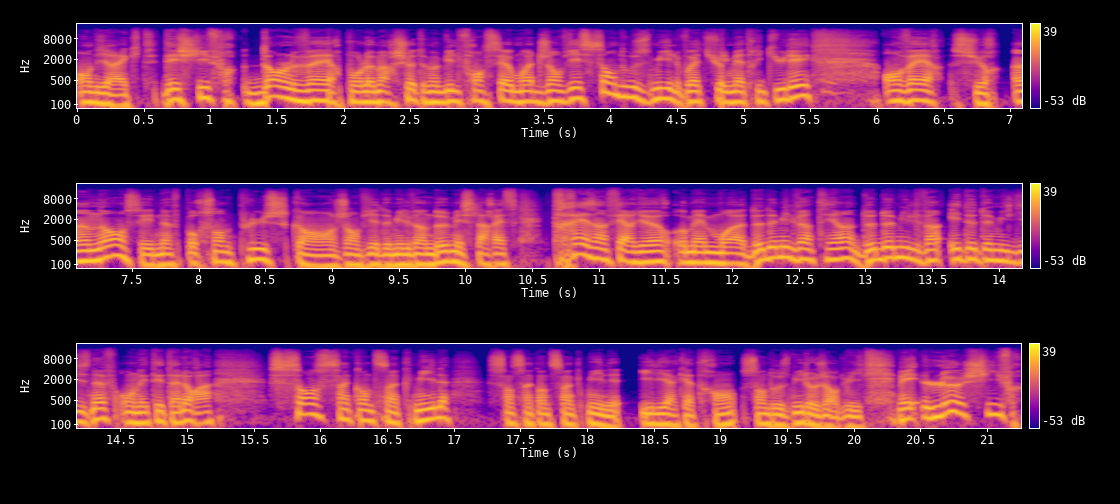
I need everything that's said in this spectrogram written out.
en direct. Des chiffres dans le vert pour le marché automobile français au mois de janvier. 112 000 voitures immatriculées en vert sur un an. C'est 9% de plus qu'en janvier 2022, mais cela reste très inférieur au même mois de 2021, de 2020 et de 2019. On était alors à 155 000. 155 000 il y a 4 ans, 112 000 aujourd'hui. Mais le chiffre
